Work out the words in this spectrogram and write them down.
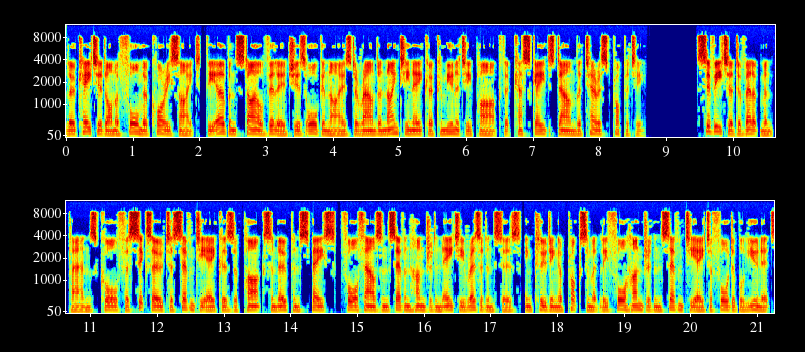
Located on a former quarry site, the urban-style village is organized around a 19-acre community park that cascades down the terraced property. Civita development plans call for 60 to 70 acres of parks and open space, 4,780 residences including approximately 478 affordable units,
